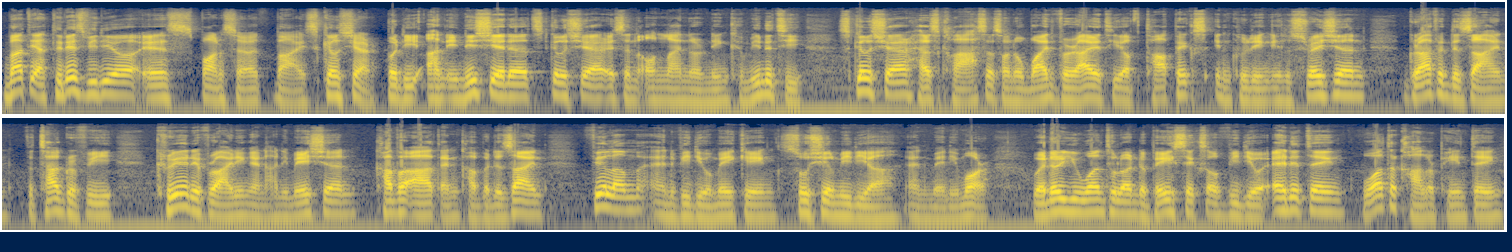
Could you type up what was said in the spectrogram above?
But yeah, today's video is sponsored by Skillshare. For the uninitiated, Skillshare is an online learning community Skillshare has classes on a wide variety of topics including illustration, graphic design, photography, creative writing and animation, cover art and cover design, film and video making, social media, and many more. Whether you want to learn the basics of video editing, watercolor painting,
